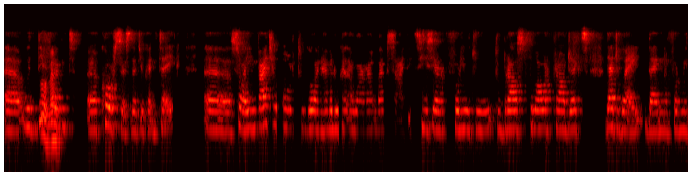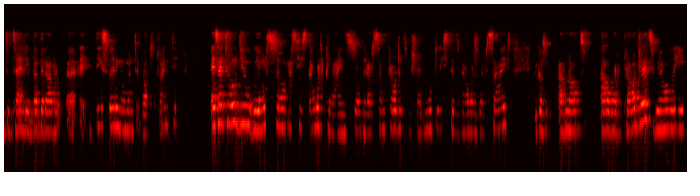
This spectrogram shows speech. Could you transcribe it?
with different oh, courses that you can take. Uh, so I invite you all to go and have a look at our uh, website. It's easier for you to, to browse through our projects that way than for me to tell you, but there are uh, at this very moment about 20. As I told you, we also assist our clients. So there are some projects which are not listed in our website because are not our projects. We only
